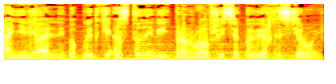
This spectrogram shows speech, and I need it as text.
а не реальной попытки остановить прорвавшийся к поверхности рой.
